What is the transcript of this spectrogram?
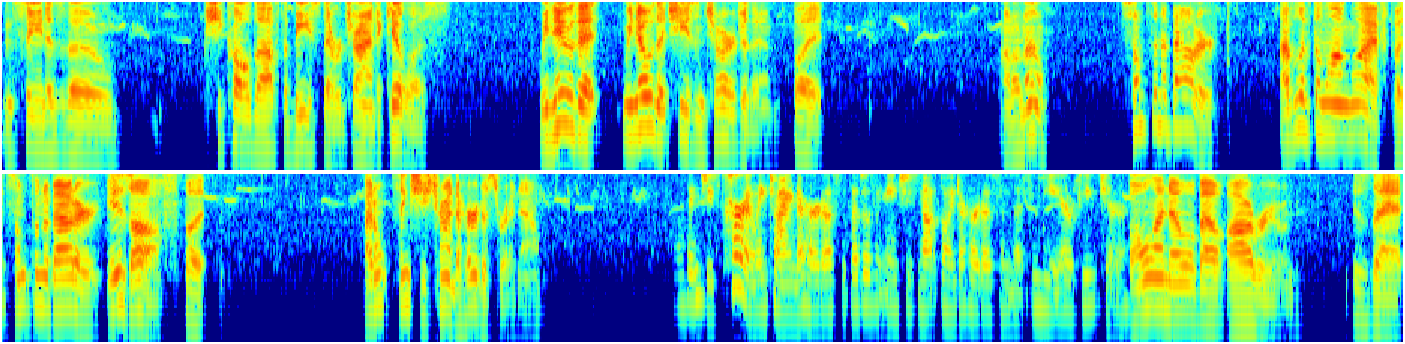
and seeing as though she called off the beasts that were trying to kill us, we knew that we know that she's in charge of them, but I don't know. Something about her I've lived a long life, but something about her is off. But I don't think she's trying to hurt us right now. I don't think she's currently trying to hurt us, but that doesn't mean she's not going to hurt us in the near future. All I know about Arune is that,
